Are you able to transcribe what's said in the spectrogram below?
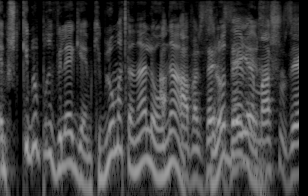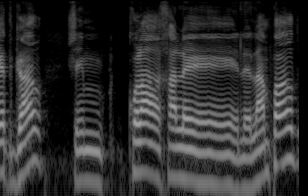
הם פשוט קיבלו פריבילגיה, הם קיבלו מתנה לעונה, אבל זה, זה, לא זה דרך. יהיה משהו, זה יהיה אתגר, שעם כל הערכה ל- ללמפארד,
